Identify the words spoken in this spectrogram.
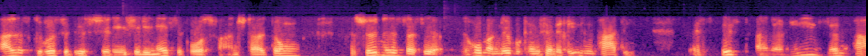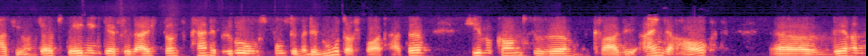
alles gerüstet ist für die, für die nächste Großveranstaltung. Das Schöne ist, dass wir oben am Nürburgring ist ja eine Riesenparty. Es ist eine Riesenparty und selbst derjenige, der vielleicht sonst keine Berührungspunkte mit dem Motorsport hatte, hier bekommst du sie quasi eingehaucht, äh, während,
